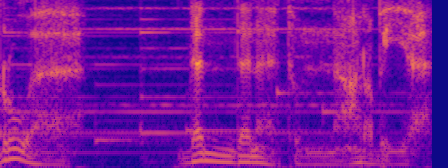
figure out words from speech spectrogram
روى دندنات عربية.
